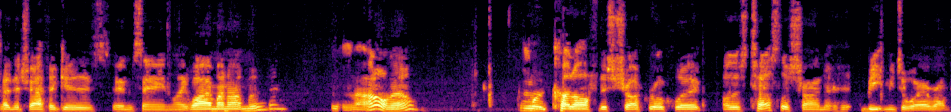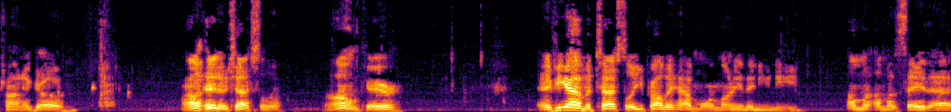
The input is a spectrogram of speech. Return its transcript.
like the traffic is insane. Like, why am I not moving? I don't know. I'm gonna cut off this truck real quick. Oh, this Tesla's trying to hit, beat me to wherever I'm trying to go. I'll hit a Tesla. I don't care. If you have a Tesla, you probably have more money than you need. I'm, I'm gonna say that.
